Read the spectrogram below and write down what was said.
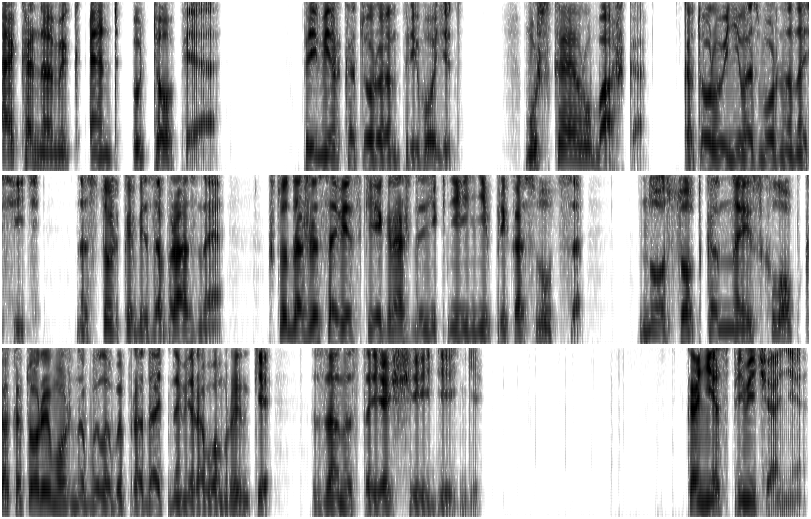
Economic and Utopia. Пример, который он приводит, мужская рубашка, которую невозможно носить, настолько безобразная, что даже советские граждане к ней не прикоснутся, но сотканная из хлопка, который можно было бы продать на мировом рынке за настоящие деньги. Конец примечания.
